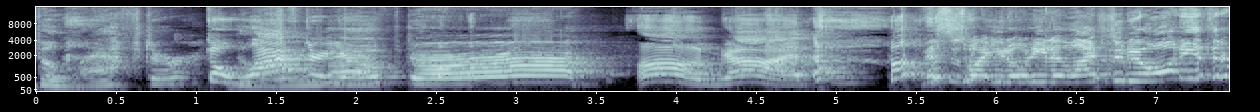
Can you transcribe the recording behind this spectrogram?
The laughter. The laughter, yo. laughter. Oh God. this is why you don't need a live studio audience at a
